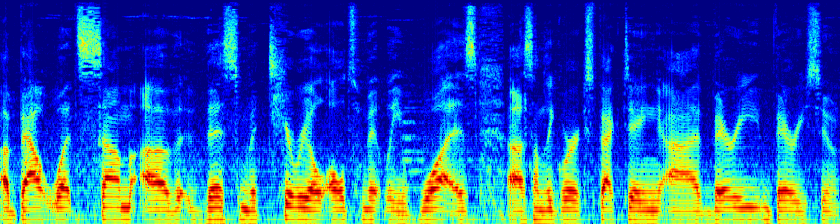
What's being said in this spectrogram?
about what some of this material ultimately was, uh, something we're expecting uh, very, very soon.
